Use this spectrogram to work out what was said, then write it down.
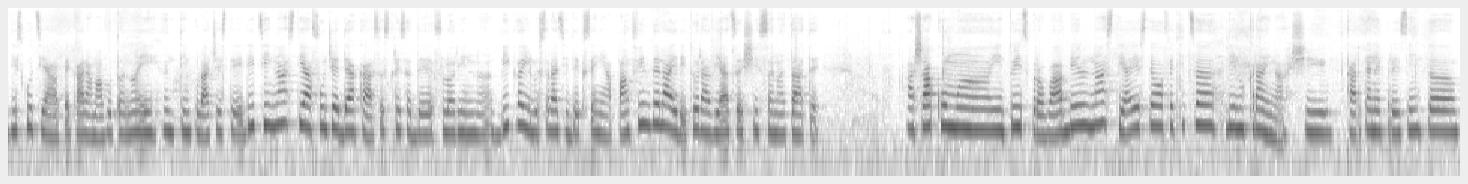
discuția pe care am avut-o noi în timpul acestei ediții, Nastia fuge de acasă, scrisă de Florin Bică, ilustrații de Xenia Panfil, de la editura Viață și Sănătate. Așa cum uh, intuiți probabil, Nastia este o fetiță din Ucraina și cartea ne prezintă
